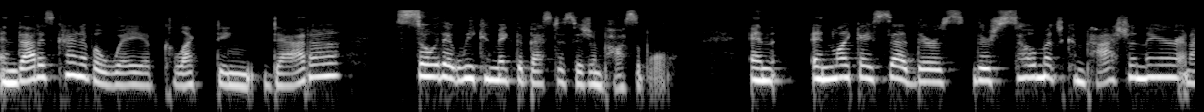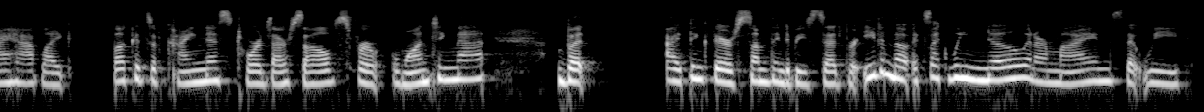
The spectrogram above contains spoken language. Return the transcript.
And that is kind of a way of collecting data so that we can make the best decision possible. And and like I said, there's there's so much compassion there. And I have like buckets of kindness towards ourselves for wanting that. But I think there's something to be said for even though it's like we know in our minds that we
